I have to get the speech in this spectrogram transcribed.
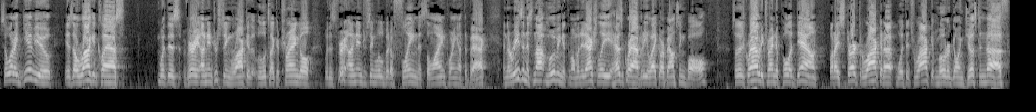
So what I give you is a rocket class with this very uninteresting rocket that looks like a triangle with this very uninteresting little bit of flame that's the line pointing out the back. And the reason it's not moving at the moment, it actually has gravity like our bouncing ball. So there's gravity trying to pull it down, but I start the rocket up with its rocket motor going just enough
